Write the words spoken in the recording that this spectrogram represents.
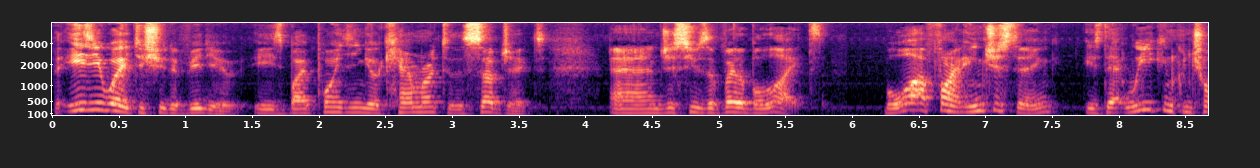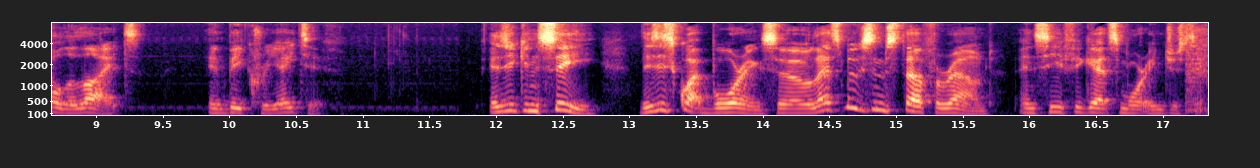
The easy way to shoot a video is by pointing your camera to the subject and just use available light. But what I find interesting is that we can control the light and be creative. As you can see, this is quite boring, so let's move some stuff around and see if it gets more interesting.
